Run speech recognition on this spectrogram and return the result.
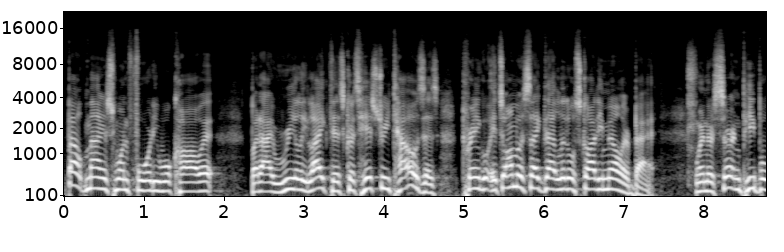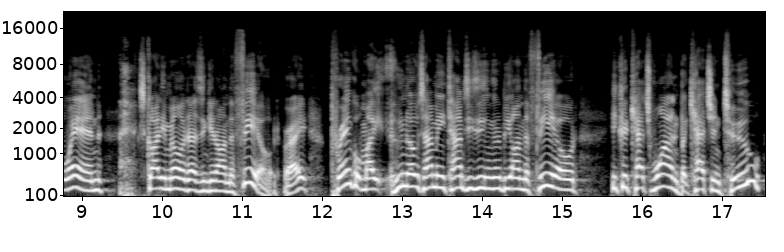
About minus 140, we'll call it. But I really like this because history tells us Pringle, it's almost like that little Scotty Miller bet when there's certain people in, Scotty Miller doesn't get on the field, right? Pringle might, who knows how many times he's even going to be on the field. He could catch one, but catching two,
